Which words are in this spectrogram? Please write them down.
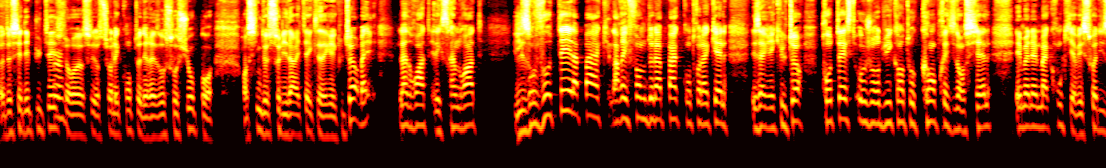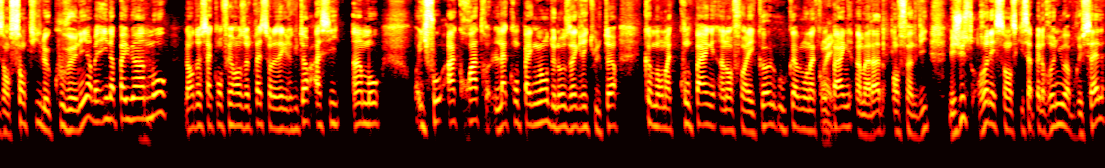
de ses députés hum. sur, sur, les comptes des réseaux sociaux pour en signe de solidarité avec les agriculteurs. Mais la droite et l'extrême droite, ils ont voté la PAC, la réforme de la PAC contre laquelle les agriculteurs protestent aujourd'hui quant au camp présidentiel. Emmanuel Macron, qui avait soi-disant senti le coup venir, mais il n'a pas eu un mot lors de sa conférence de presse sur les agriculteurs. Ah si, un mot. Il faut accroître l'accompagnement de nos agriculteurs comme on accompagne un enfant à l'école ou comme on accompagne un malade en fin de vie. Mais juste Renaissance, qui s'appelle Renew à Bruxelles,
